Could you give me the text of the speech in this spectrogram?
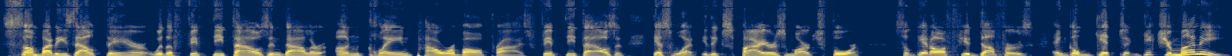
somebody's out there with a $50,000 unclaimed Powerball prize. 50,000. Guess what? It expires March 4th. So get off your duffers and go get to, get your money.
